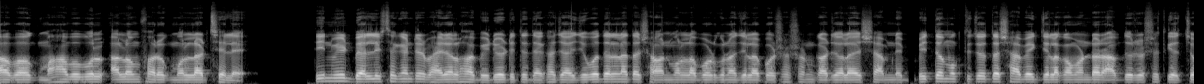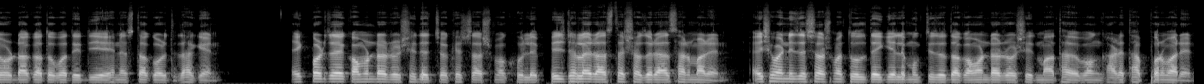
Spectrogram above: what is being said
আহ্বায়ক মাহবুবুল আলম ফারুক মোল্লার ছেলে। তিন মিনিট বিয়াল্লিশ সেকেন্ডের ভাইরাল হওয়া ভিডিওটিতে দেখা যায়, যুবদল নেতা শাওন মোল্লা বরগুনা জেলা প্রশাসন কার্যালয়ের সামনে বৃদ্ধ মুক্তিযোদ্ধা সাবেক জেলা কমান্ডার আব্দুর রশিদকে চোর, ডাকাত উপাধি দিয়ে হেনস্থা করতে থাকেন। এক পর্যায়ে কমান্ডার রশিদের চোখের চশমা খুলে পিচ ঢালাই রাস্তায় সজোরে আছাড় মারেন। এই সময় নিজের চশমা তুলতে গেলে মুক্তিযোদ্ধা কমান্ডার রশিদ মাথা এবং ঘাড়ে থাপ্পড় মারেন।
